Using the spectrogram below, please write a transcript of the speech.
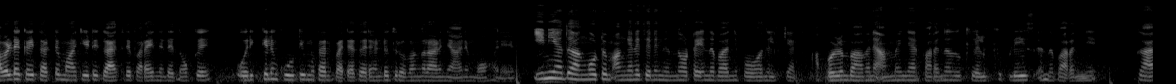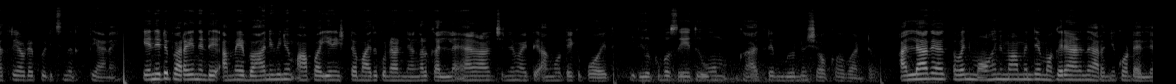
അവളുടെ കൈ തട്ട് മാറ്റിയിട്ട് ഗായത്രി പറയുന്നുണ്ട് നോക്ക് ഒരിക്കലും കൂട്ടിമുട്ടാൻ പറ്റാത്ത രണ്ട് ധ്രുവങ്ങളാണ് ഞാനും മോഹനനും ഇനി അത് അങ്ങോട്ടും അങ്ങനെ തന്നെ നിന്നോട്ടെ എന്ന് പറഞ്ഞ് പോകാൻ നിൽക്കുകയാണ്. അപ്പോഴും ഭാവന അമ്മ ഞാൻ പറയുന്നത് കേൾക്ക് പ്ലീസ് എന്ന് പറഞ്ഞ് ഗായത്രി അവിടെ പിടിച്ചു നിർത്തിയാണ്. എന്നിട്ട് പറയുന്നുണ്ട് അമ്മയെ ഭാനുവിനും ആ പയ്യൻ ഇഷ്ടമായത് കൊണ്ടാണ് ഞങ്ങൾ കല്യാണാലോചനയുമായിട്ട് അങ്ങോട്ടേക്ക് പോയത്. ഇത് കേൾക്കുമ്പോൾ സേതുവും ഗായത്രിയും വീണ്ടും ഷോക്കാവാൻ കേട്ടോ അല്ലാതെ അവൻ മോഹൻമാമന്റെ മകനാണെന്ന് അറിഞ്ഞുകൊണ്ടല്ല.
